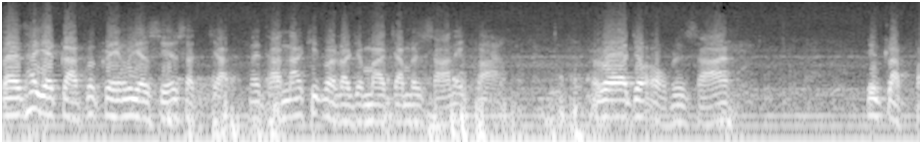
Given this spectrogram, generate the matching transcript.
แต่ถ้าอยากกลับก็เกรงว่าจะเสียสัจจะในฐานะคิดว่าเราจะมาจำพรรษาในป่า รอจะออกพรรษาจึงกลับไป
